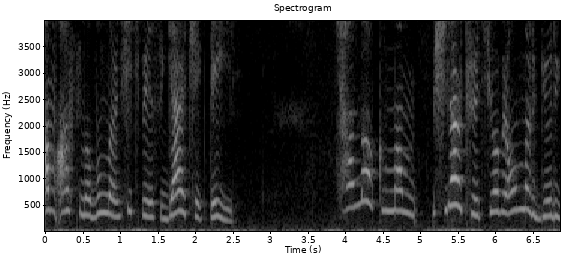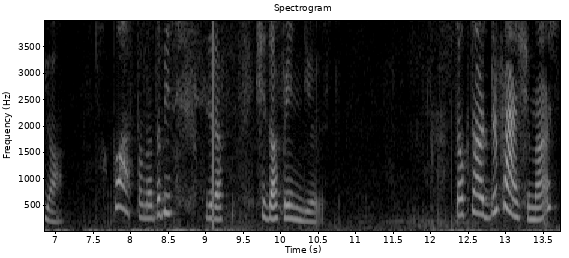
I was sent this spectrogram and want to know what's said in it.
Ama aslında bunların hiçbirisi gerçek değil. Kendi aklından bir şeyler türetiyor ve onları görüyor. Bu hastalığa da biz şizof- şizofreni diyoruz. Doktor Doofenshmirtz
